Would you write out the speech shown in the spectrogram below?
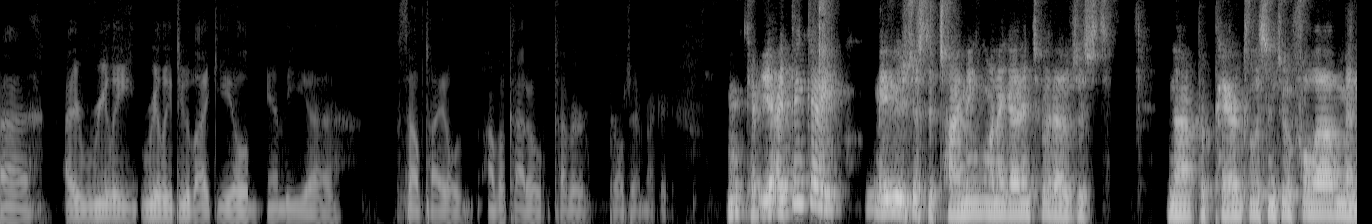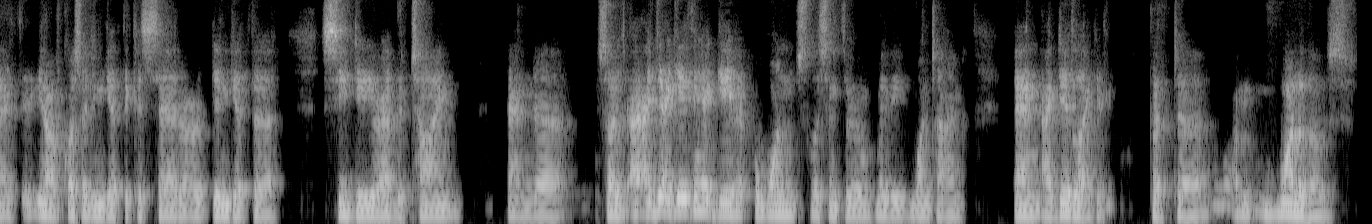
uh, I really, really do like Yield and the uh, self-titled avocado cover Pearl Jam record. Okay. Yeah, I think I maybe it was just the timing when I got into it. I was just not prepared to listen to a full album, and I, you know, of course, I didn't get the cassette or didn't get the CD or have the time, and uh, so I, I, I think I gave it a once listen through, maybe one time, and I did like it. But uh, um, one of those,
